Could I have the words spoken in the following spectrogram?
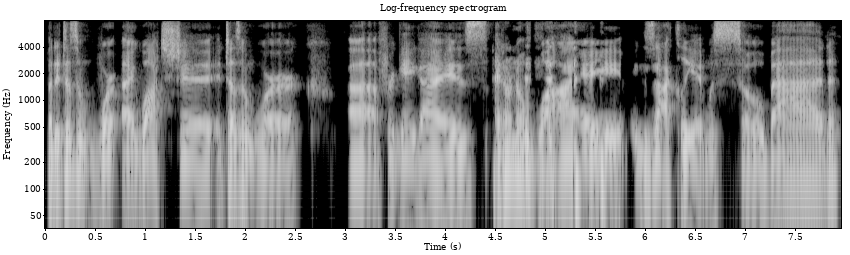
but it doesn't work. I watched it. It doesn't work uh, for gay guys. I don't know why exactly it was so bad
